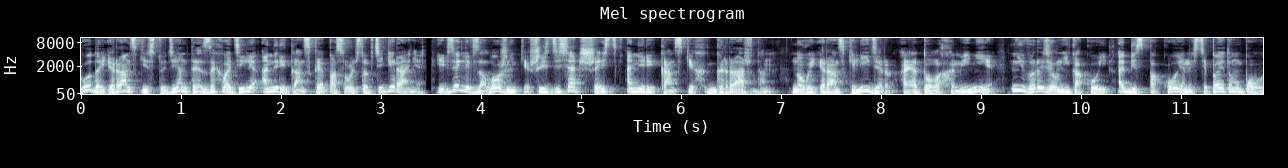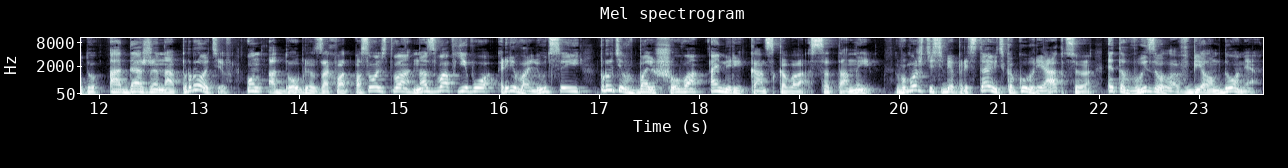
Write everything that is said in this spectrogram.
года иранские студенты захватили американское посольство в Тегеране и взяли в заложники 66 американских граждан. Новый иранский лидер Аятолла Хамини не выразил никакой обеспокоенности по этому поводу, а даже напротив, он одобрил захват посольства, назвав его революцией против большого американского сатаны. Вы можете себе представить, какую реакцию это вызвало в Белом доме?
